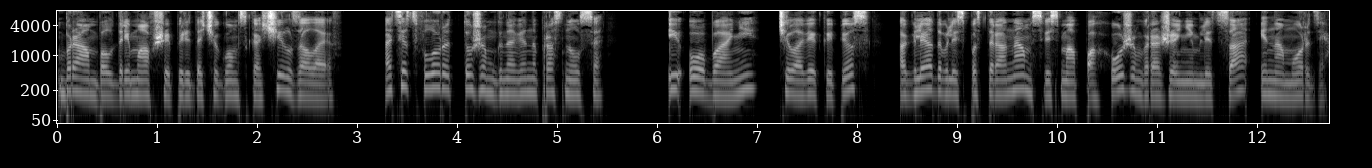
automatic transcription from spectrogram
Брамбл, дремавший перед очагом, вскочил, залаев. Отец Флоры тоже мгновенно проснулся. И оба они, человек и пес, оглядывались по сторонам с весьма похожим выражением лица и на морде.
